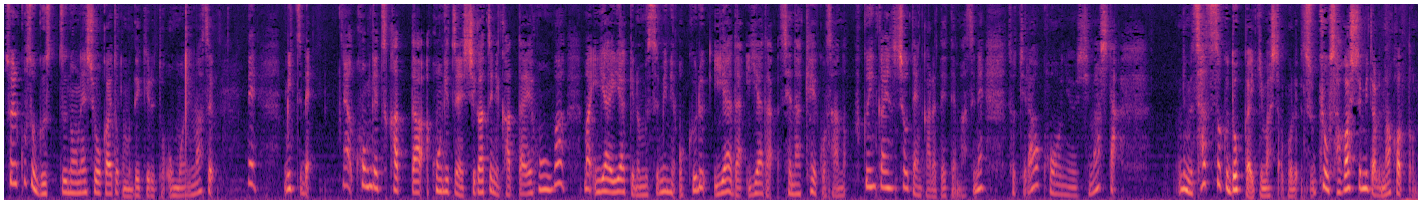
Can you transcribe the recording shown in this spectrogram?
それこそグッズのね、紹介とかもできると思います。で、三つ目。今月買った、今月ね、4月に買った絵本は、まあ、イヤイヤ期の娘に送る嫌だ嫌だ、瀬名恵子さんの福音会書店から出てますね。そちらを購入しました。でも早速どっか行きました、これ。今日探してみたらなかったの。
